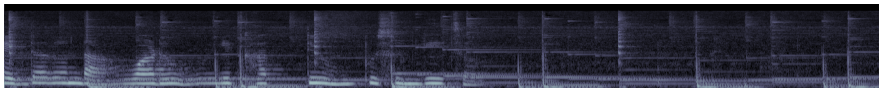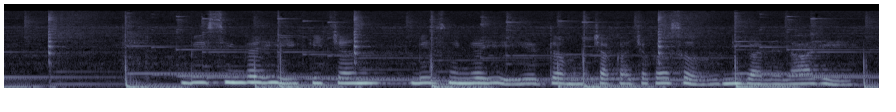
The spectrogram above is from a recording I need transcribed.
एकदा दोनदा वाढवू एक हात देऊन पुसून घ्यायचं. बेसिंगही किचन बेसिंगही एकदम चकाचक असं निघालेलं आहे.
